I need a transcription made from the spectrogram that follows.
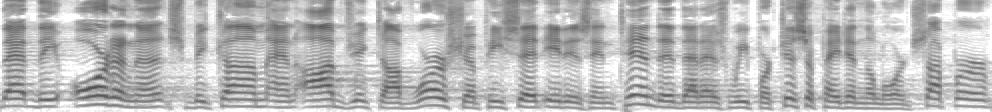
that the ordinance become an object of worship. He said it is intended that as we participate in the Lord's Supper,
